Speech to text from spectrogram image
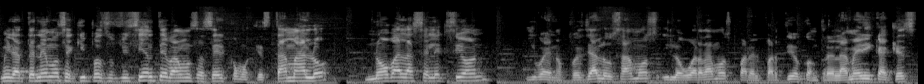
mira, tenemos equipo suficiente, vamos a hacer como que está malo, no va a la selección. Y bueno, pues ya lo usamos y lo guardamos para el partido contra el América, que es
